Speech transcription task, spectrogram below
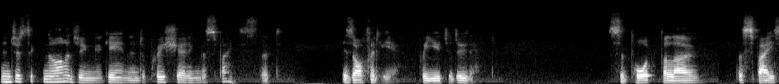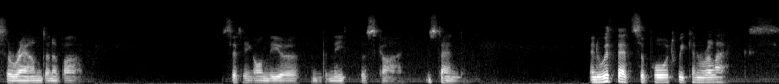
And just acknowledging again and appreciating the space that is offered here for you to do that. Support below, the space around and above, sitting on the earth and beneath the sky standing. And with that support, we can relax.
